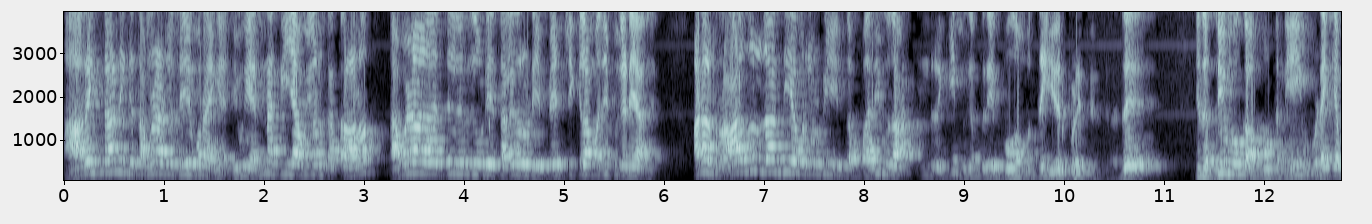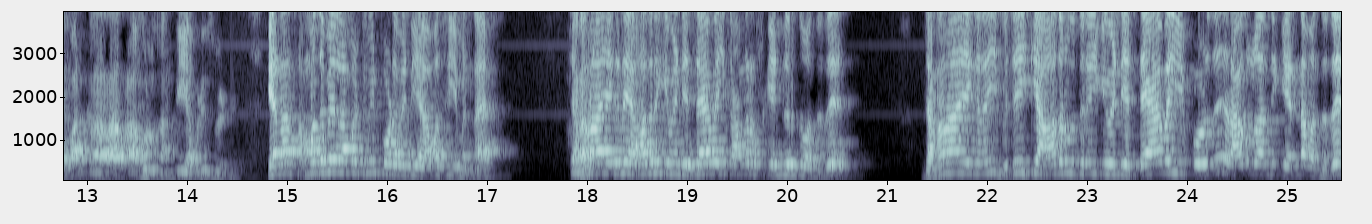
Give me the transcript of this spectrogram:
அதைத்தான் நீங்க தமிழ்நாட்டில் செய்ய போறாங்க. இவங்க என்ன கையாமையோன்னு கத்துறாலும் தமிழகத்தில் இருக்கக்கூடிய தலைவருடைய பேச்சுக்கெல்லாம் மதிப்பு கிடையாது. ஆனால் ராகுல் காந்தி அவர்களுடைய இந்த பதிவு தான் இன்றைக்கு மிகப்பெரிய பூகம்பத்தை ஏற்படுத்தி இருக்கிறது இந்த திமுக கூட்டணியை உடைக்க பார்க்கிறாரா ராகுல் காந்தி அப்படின்னு சொல்லிட்டு. ஏன்னா சம்மந்தமே இல்லாம ட்வீட் போட வேண்டிய அவசியம் என்ன? ஜனநாயகனை ஆதரிக்க வேண்டிய தேவை காங்கிரஸுக்கு எங்கிருந்து வந்தது? ஜனநாயகனை விஜய்க்கு ஆதரவு தெரிவிக்க வேண்டிய தேவை இப்பொழுது ராகுல் காந்திக்கு என்ன வந்தது?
